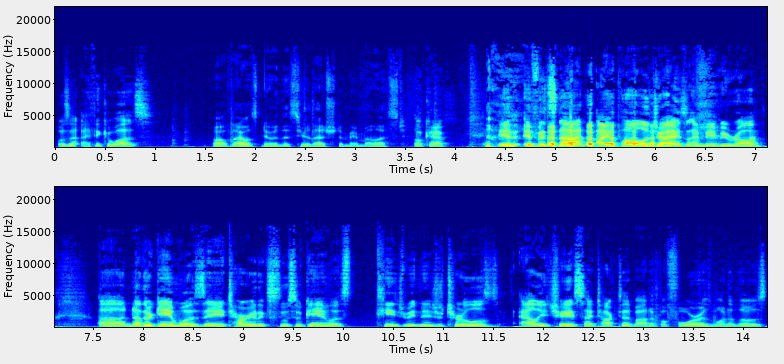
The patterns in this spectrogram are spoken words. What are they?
Was it? I think it was. Oh, if that was new this year. That should have made my list. Okay. If, if it's not, I apologize. I may be wrong. Uh, another game was a Target exclusive game. It was Teenage Mutant Ninja Turtles Alley Chase. I talked about it before as one of those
